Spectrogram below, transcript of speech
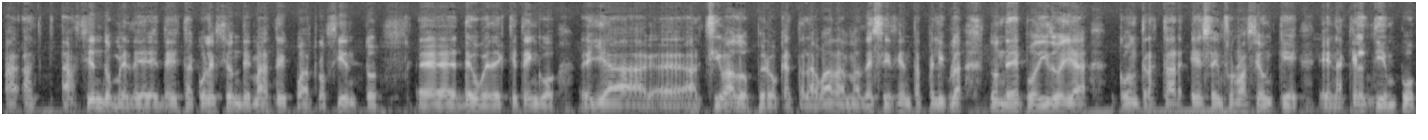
a- a- haciéndome de, de esta colección de más de 400 eh, DVDs que tengo eh, ya eh, archivados, pero catalogadas, más de 600 películas, donde he podido ya contrastar esa información que en aquel tiempo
